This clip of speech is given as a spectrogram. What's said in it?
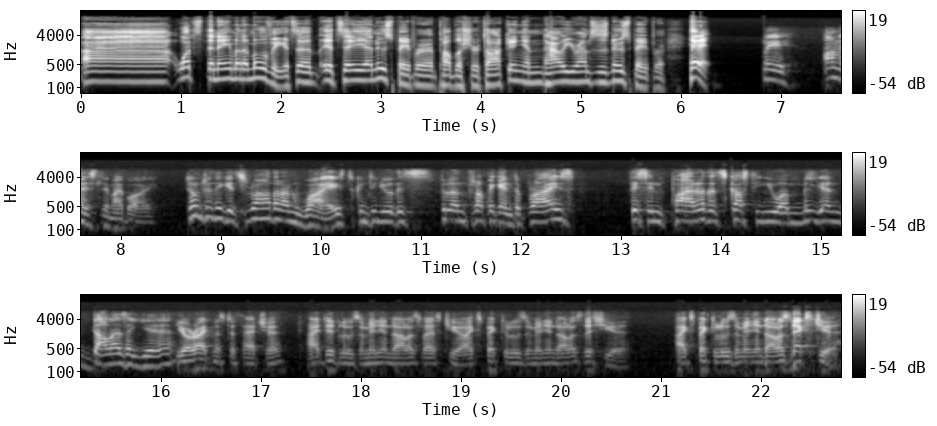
Uh, what's the name of the movie? It's a it's a, a newspaper publisher talking and how he runs his newspaper. Hit it. Me, honestly, my boy, don't you think it's rather unwise to continue this philanthropic enterprise? This inquirer that's costing you a million dollars a year? You're right, Mr. Thatcher. I did lose a million dollars last year. I expect to lose a million dollars this year. I expect to lose a million dollars next year.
